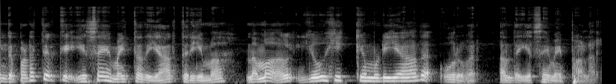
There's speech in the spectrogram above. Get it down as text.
இந்த படத்திற்கு இசையமைத்தது யார் தெரியுமா? நம்மால் யூகிக்க முடியாத ஒருவர் அந்த இசையமைப்பாளர்.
